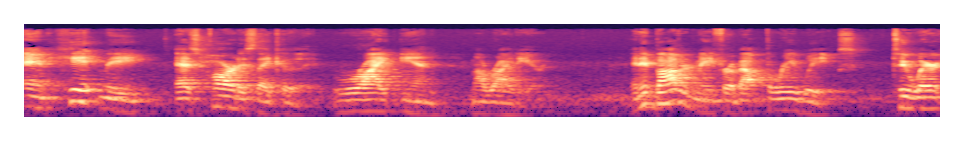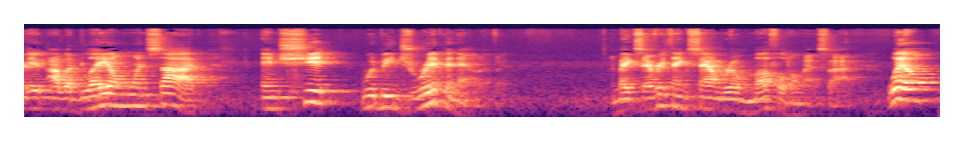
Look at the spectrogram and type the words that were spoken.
and hit me as hard as they could, right in my right ear. And it bothered me for about three weeks to where it, I would lay on one side and shit would be dripping out of it. It makes everything sound real muffled on that side. Well,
